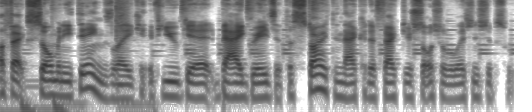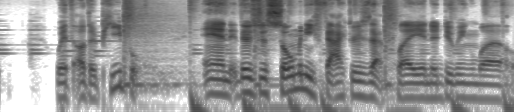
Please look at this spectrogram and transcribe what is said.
affect so many things. Like, if you get bad grades at the start, then that could affect your social relationships with other people. And there's just so many factors that play into doing well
